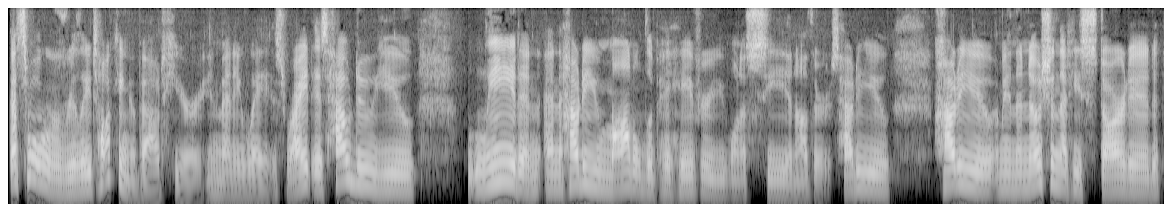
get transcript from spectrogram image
that's what we're really talking about here in many ways, right? Is how do you lead and, and how do you model the behavior you want to see in others? How do you how do you I mean the notion that he started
